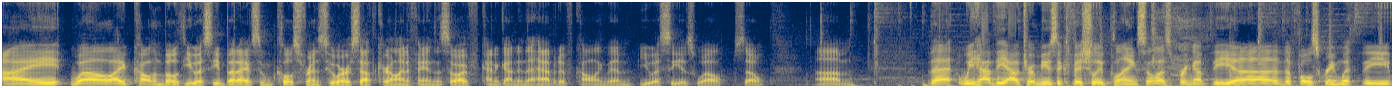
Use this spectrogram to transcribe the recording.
I well, I call them both USC, but I have some close friends who are South Carolina fans, and so I've kind of gotten in the habit of calling them USC as well. So. Um, that we have the outro music officially playing. So let's bring up the uh, the full screen with the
